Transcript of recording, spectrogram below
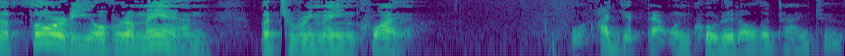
authority over a man, but to remain quiet. Well, I get that one quoted all the time, too.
